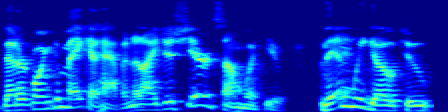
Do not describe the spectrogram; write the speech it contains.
that are going to make it happen. And I just shared some with you. Then we go to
